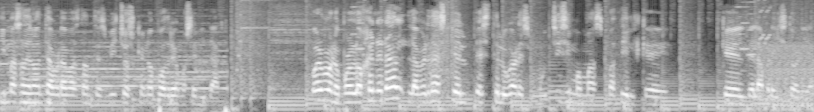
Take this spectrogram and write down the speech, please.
y más adelante habrá bastantes bichos que no podremos evitar. Pues bueno, por lo general, la verdad es que este lugar es muchísimo más fácil que, que el de la prehistoria.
